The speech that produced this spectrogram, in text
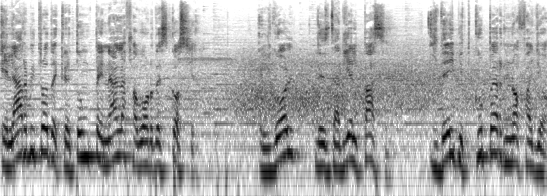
el árbitro decretó un penal a favor de Escocia. El gol les daría el pase, y David Cooper no falló.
